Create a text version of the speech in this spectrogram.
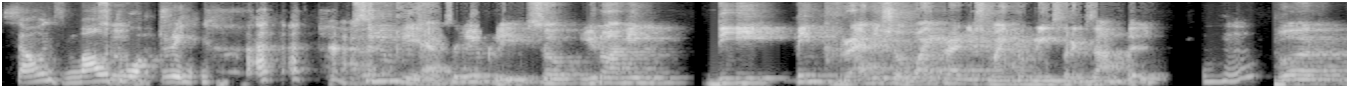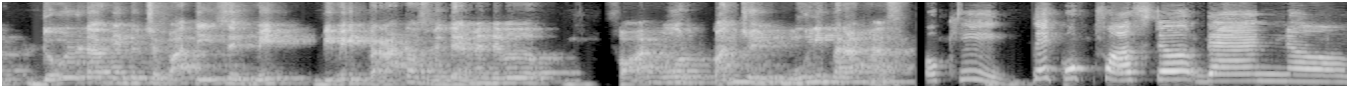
Sounds mouth watering. So, absolutely, absolutely. So, you know, I mean, the pink radish or white radish microgreens, for example, mm-hmm. were doled up into chapatis and made we made parathas with them and they were far more pungent mooli parathas. Okay, they cook faster than uh,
